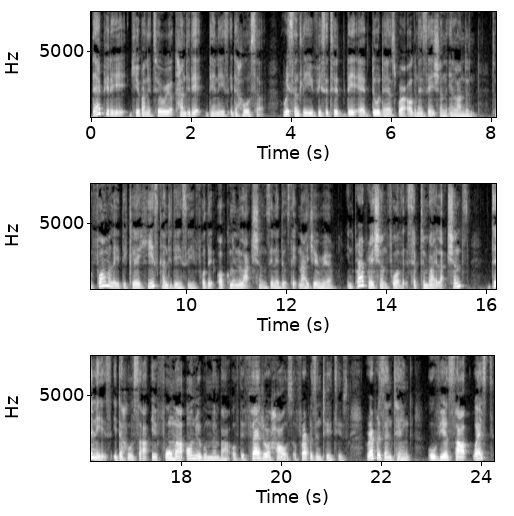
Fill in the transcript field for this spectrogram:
Deputy gubernatorial candidate Dennis Idahosa recently visited the Edo Diaspora Organization in London to formally declare his candidacy for the upcoming elections in Edo State, Nigeria. In preparation for the September elections, Dennis Idahosa, a former honorable member of the Federal House of Representatives representing Ovia Southwest,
